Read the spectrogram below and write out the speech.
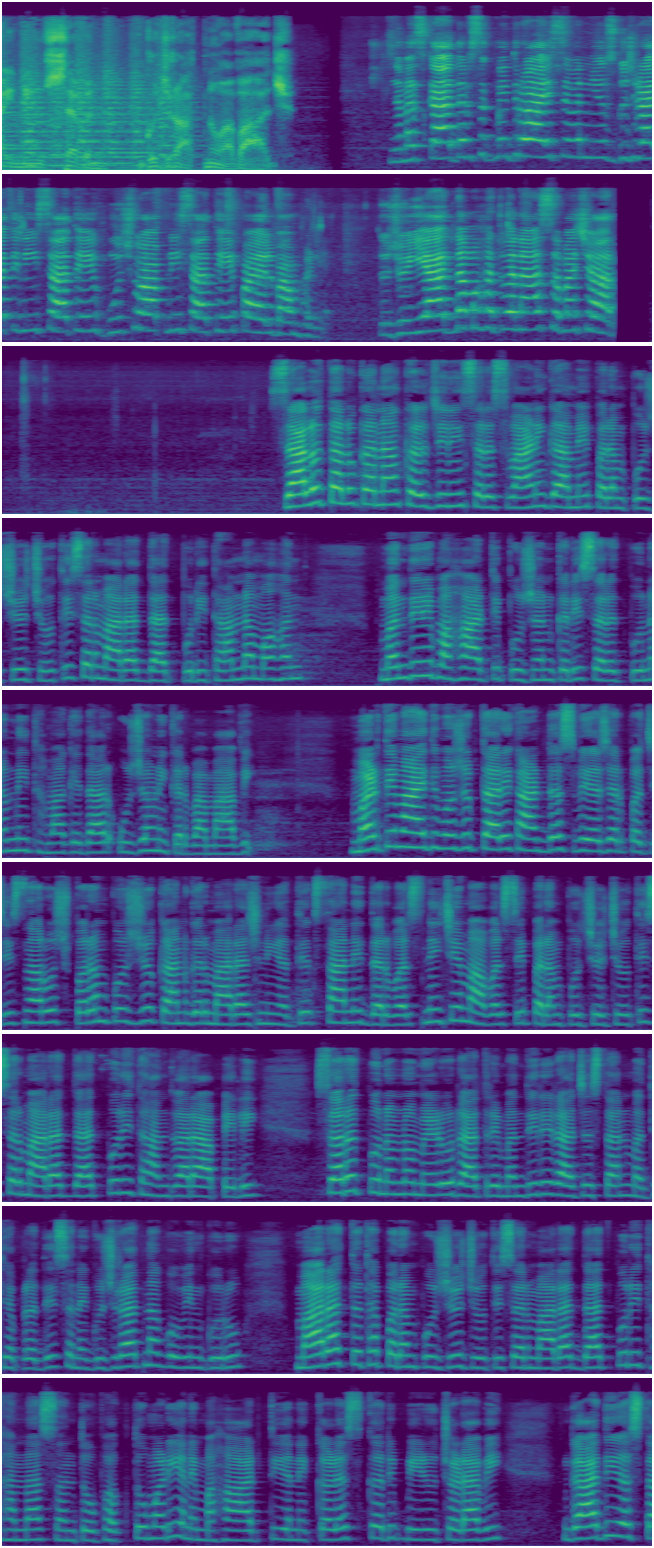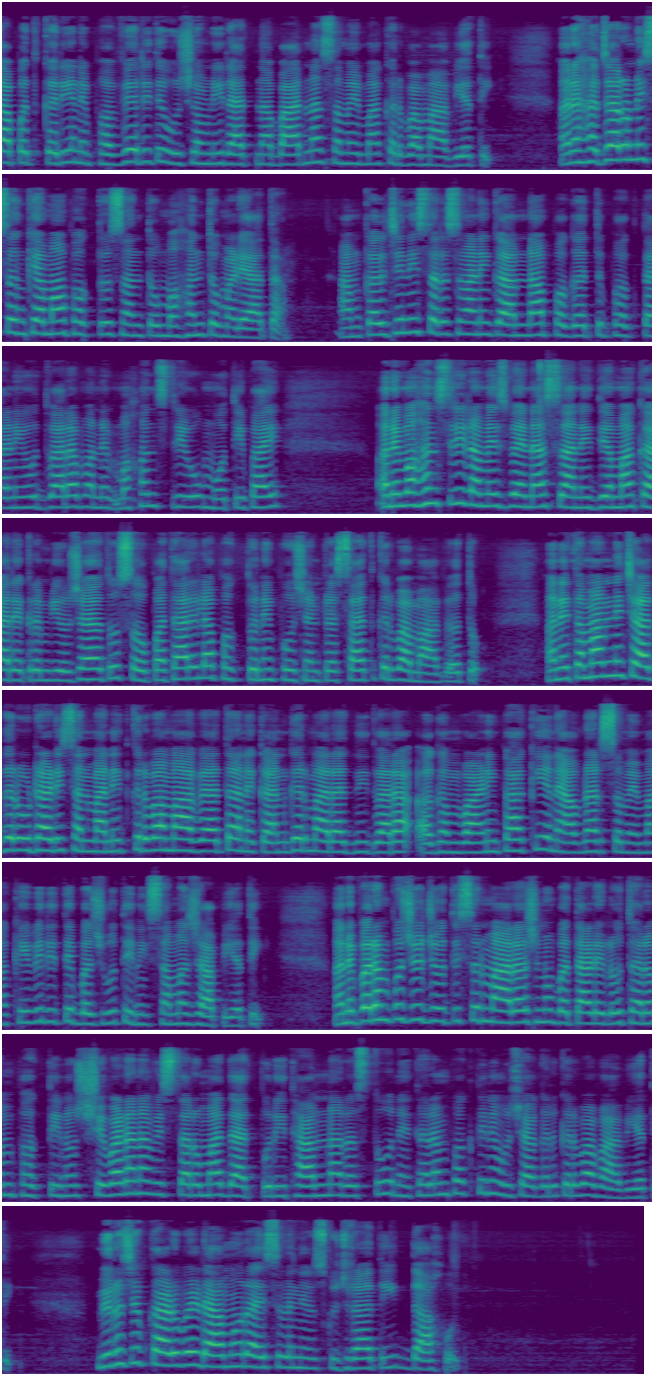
સેવન ગુજરાતનો અવાજ. નમસ્કાર દર્શક મિત્રો આઈ સેવન ન્યૂઝ ગુજરાતીની સાથે હું છું આપની સાથે પાયલ બામભણિયા. તો જોઈએ આજના મહત્વના સમાચાર. ઝાલોદ તાલુકાના કલજીની સરસવાણી ગામે પરમ પૂજ્ય જ્યોતિસર મહારાજ દાદપુરી ધામના મહંત મંદિરે મહાઆરતી પૂજન કરી શરદ પૂનમની ધમાકેદાર ઉજવણી કરવામાં આવી. મળતી માહિતી મુજબ તારીખ આઠ દસ બે હજાર પચીસના રોજ પરમ પૂજ્ય કાનગર મહારાજની અધ્યક્ષસ્થાને દર વર્ષની જેમ આ વર્ષે પરમ પૂજ્ય જ્યોતિસર મહારાજ દાદપુરી ધામ દ્વારા આપેલી શરદ પૂનમનો મેળો રાત્રે મંદિરે રાજસ્થાન, મધ્યપ્રદેશ અને ગુજરાતના ગોવિંદ ગુરુ મહારાજ તથા પરમ પૂજ્ય જ્યોતિસર મહારાજ દાદપુરી ધામના સંતો ભક્તો મળી અને મહાઆરતી અને કળશ કરી બેડું ચડાવી ગાદી અસ્થાપત કરી અને ભવ્ય રીતે ઉજવણી રાતના બારના સમયમાં કરવામાં આવી હતી. અને હજારોની સંખ્યામાં ભક્તો, સંતો, મહંતો મળ્યા હતા. આમ કલજીની સરસવાણી ગામના ભગત ભક્તાણીઓ દ્વારા મહંત સ્ત્રીઓ મોતીભાઈ અને મહંત શ્રી રમેશભાઈના સાનિધ્યમાં કાર્યક્રમ યોજાયો હતો. સૌ પધારેલા ભક્તોને ભોજન પ્રસાદ કરવામાં આવ્યો હતો અને તમામને ચાદર ઓઢાડી સન્માનિત કરવામાં આવ્યા હતા અને કાનગર મહારાજની દ્વારા અગમવાણી ભાકી અને આવનાર સમયમાં કેવી રીતે બચવું તેની સમજ આપી હતી. અને પરમ પૂજ્ય જ્યોતિસર મહારાજનો બતાડેલો ધર્મ ભક્તિનો છેવાડાના વિસ્તારોમાં દાતપુરી ધામના રસ્તો અને ધર્મ ભક્તિને ઉજાગર કરવામાં આવી હતી. Bureau chief Kalubhai Damor ICV news Gujarati Dahod.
